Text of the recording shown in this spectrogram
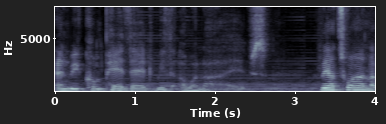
And we compare that with our lives. Re a tshwana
